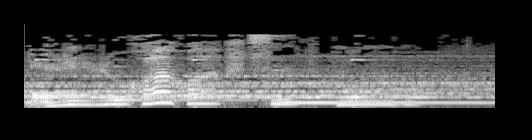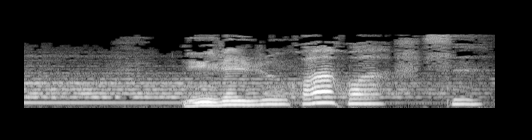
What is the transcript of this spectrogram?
女人如花花似梦，女人如花花似梦。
